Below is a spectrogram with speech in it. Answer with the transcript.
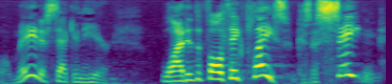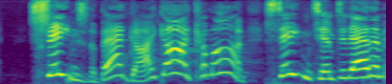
well, wait a second here. Why did the fall take place? Because of Satan. Satan's the bad guy. God, come on. Satan tempted Adam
